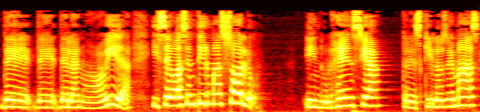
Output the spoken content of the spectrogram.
de, de, de la nueva vida. Y se va a sentir más solo. Indulgencia, tres kilos de más,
